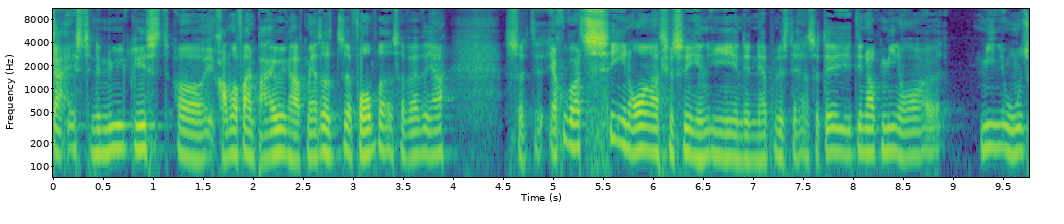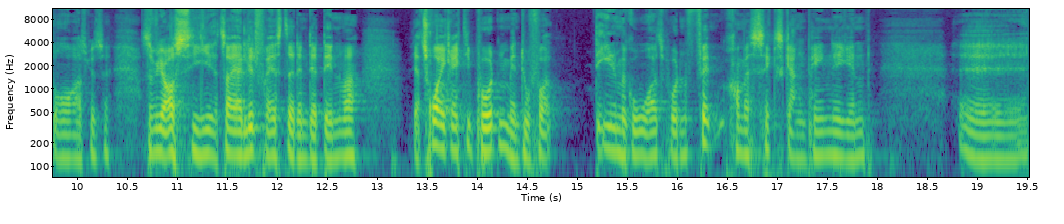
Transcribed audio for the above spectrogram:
gejst, lidt ny gist, og kommer fra en bye week, har haft masser af tid til at forberede sig, hvad ved jeg. Så det, jeg kunne godt se en overraskelse i, i Indianapolis der, så det, det er nok min, over, min ugens overraskelse. Så vil jeg også sige, at så er jeg lidt fristet af den der Denver. Jeg tror ikke rigtig på den, men du får del med gode odds på den. 5,6 gange pengene igen. Øh,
